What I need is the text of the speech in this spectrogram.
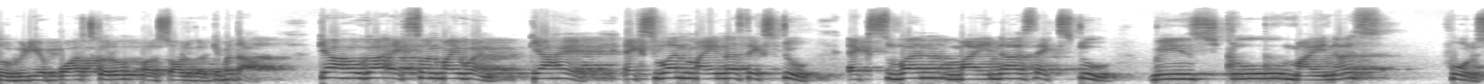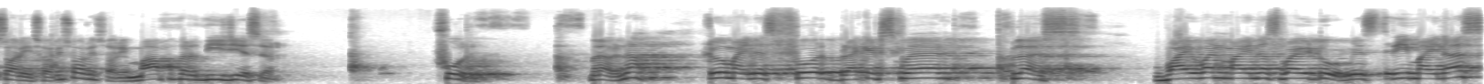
तो वीडियो पॉज करो और सॉल्व करके बताओ। क्या होगा x1 वन वाई वन क्या है? X1 one minus X two X one minus X two means two minus four sorry sorry sorry sorry माफ़ कर दीजिए सर फोर. बराबर ना? Two minus four bracket square plus Y one minus Y two means three minus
